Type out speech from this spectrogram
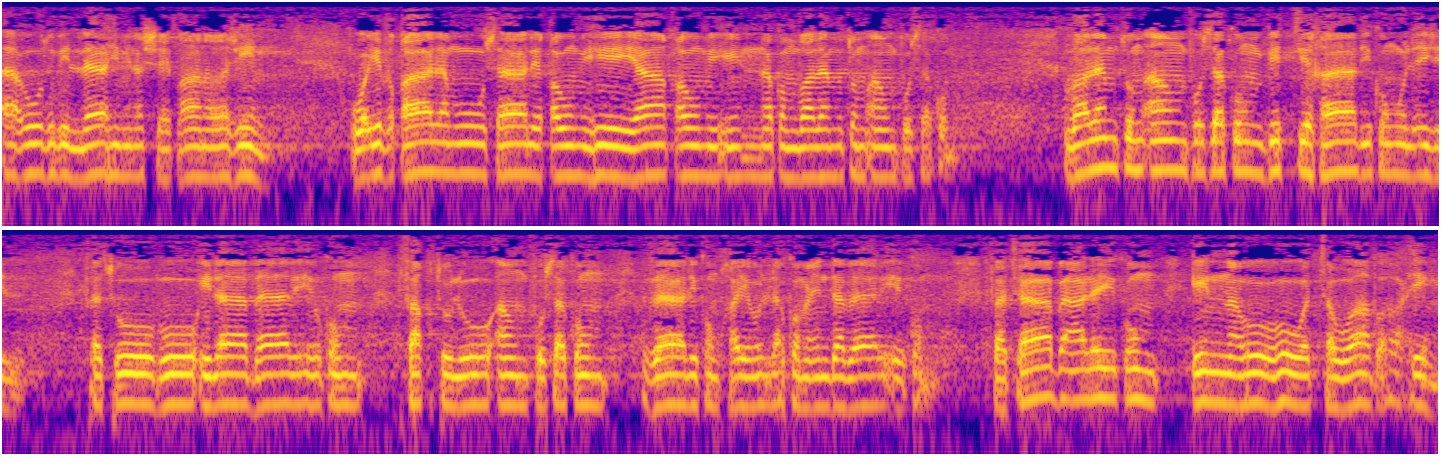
أعوذ بالله من الشيطان الرجيم. وإذ قال موسى لقومه يا قوم إنكم ظلمتم أنفسكم. ظلمتم أنفسكم باتخاذكم العجل. فتوبوا إلى بارئكم فاقتلوا أنفسكم. ذلكم خير لكم عند بارئكم. فتاب عليكم إنه هو التواب الرحيم.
